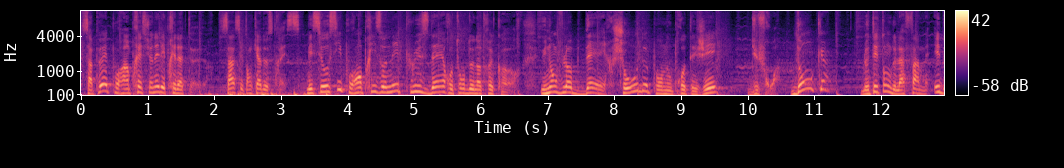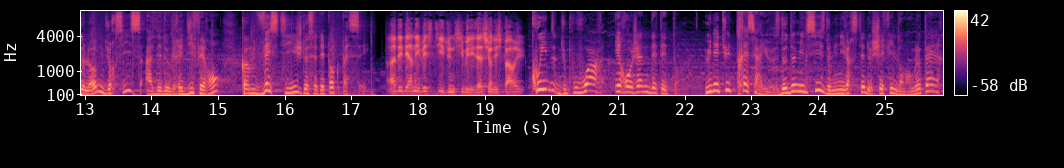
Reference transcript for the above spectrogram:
ça peut être pour impressionner les prédateurs. Ça, c'est en cas de stress. Mais c'est aussi pour emprisonner plus d'air autour de notre corps. Une enveloppe d'air chaude pour nous protéger du froid. Donc, le téton de la femme et de l'homme durcissent à des degrés différents comme vestige de cette époque passée. Un des derniers vestiges d'une civilisation disparue. Quid du pouvoir érogène des tétons? Une étude très sérieuse de 2006 de l'université de Sheffield en Angleterre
